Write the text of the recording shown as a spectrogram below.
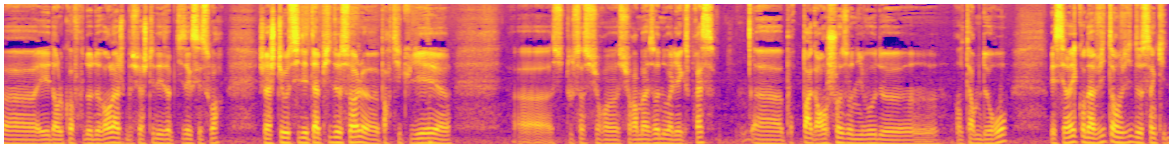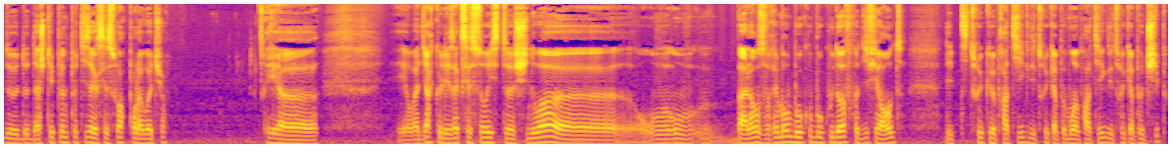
et dans le coffre de devant là, je me suis acheté des petits accessoires. J'ai acheté aussi des tapis de sol particuliers, tout ça sur sur Amazon ou AliExpress pour pas grand chose au niveau de en termes d'euros. Mais c'est vrai qu'on a vite envie de d'acheter plein de petits accessoires pour la voiture. Et et on va dire que les accessoristes chinois euh, on, balance vraiment beaucoup beaucoup d'offres différentes, des petits trucs pratiques, des trucs un peu moins pratiques, des trucs un peu cheap,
